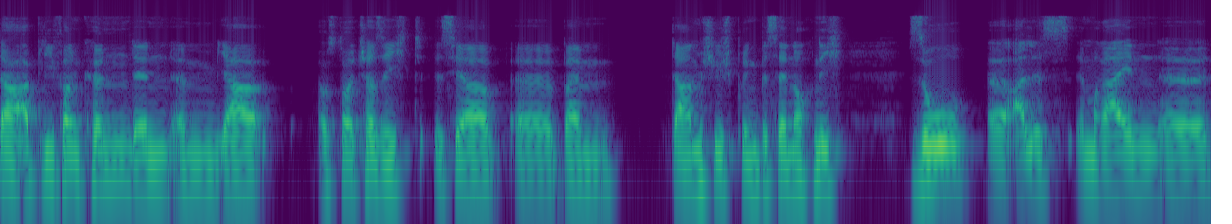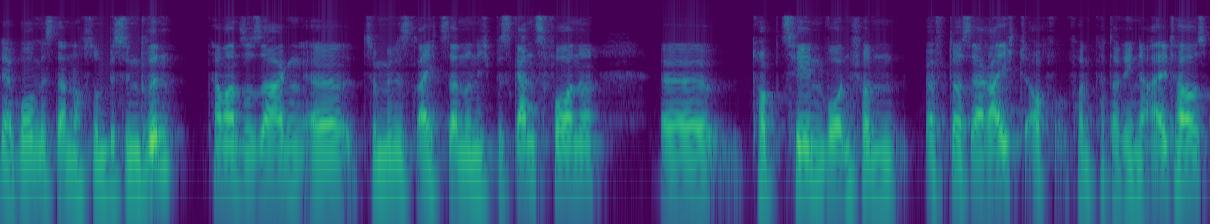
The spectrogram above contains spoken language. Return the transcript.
da abliefern können, denn ähm, ja, aus deutscher Sicht ist ja äh, beim Damen-Skispringen bisher noch nicht so äh, alles im Reinen. Äh, der Wurm ist dann noch so ein bisschen drin, kann man so sagen. Äh, zumindest reicht es dann noch nicht bis ganz vorne. Äh, Top 10 wurden schon öfters erreicht, auch von Katharina Althaus.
